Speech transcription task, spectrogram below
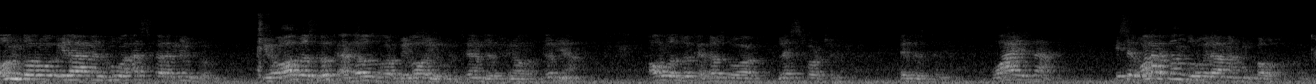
انظروا إلى من هو أسفل منكم. You always look at those who are below you in terms of, you know, dunya. Always look at those who are less fortunate in this dunya. Why is that? He said, وَلَا تَنظُرُوا إِلَى مَنْ هُمْ فَوْقَكُمْ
